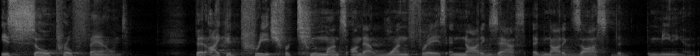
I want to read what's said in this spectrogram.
is so profound that I could preach for two months on that one phrase and not exhaust, not exhaust the, the meaning of it.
